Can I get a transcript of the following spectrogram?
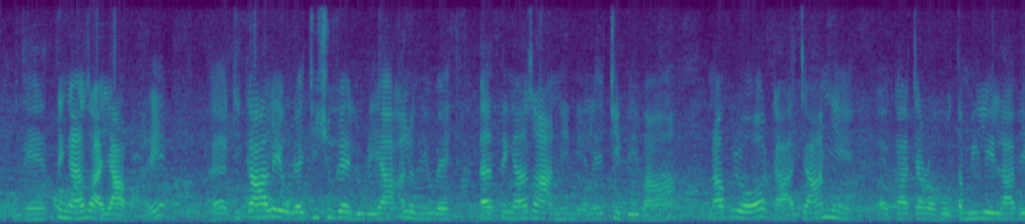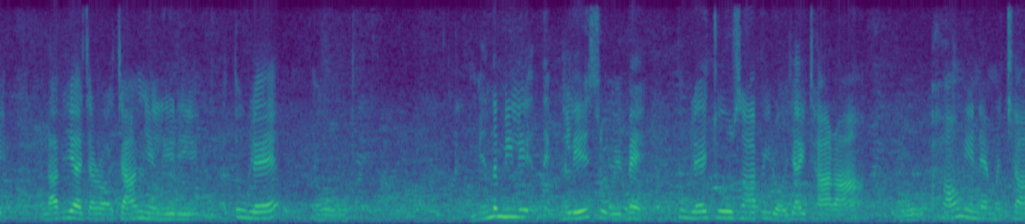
ဟိုသင်ငန်းစာရပါတယ် အဲဒီကားလေးကိုလည်းကြည့်ရှုတဲ့လူတွေကအဲ့လိုမျိုးပဲအဲသင်ငန်းစာအနေနဲ့လည်းကြည့်ပေးပါနောက်ပြီးတော့ဒါအကြမ်းမြင်ကကြတော့ဟိုသမီးလေးလာပြလာပြကကြတော့အကြမ်းမြင်လေးတွေသူ့လည်းဟိုမင်းသမီးလေးအစ်စ်ကလေးဆိုပေမဲ့သူလည်းစူးစမ်းပြီးတော့ရိုက်ထားတာဟိုအဟောင်းနေနဲ့မချာ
